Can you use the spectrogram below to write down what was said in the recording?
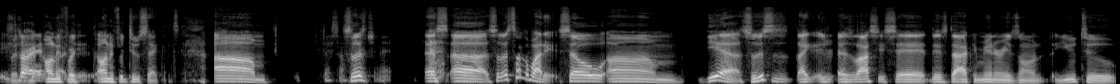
You But I, only for dude? only for two seconds. Um. That's So let's- unfortunate. Let's uh so let's talk about it. So um yeah, so this is like as Lassie said, this documentary is on YouTube.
